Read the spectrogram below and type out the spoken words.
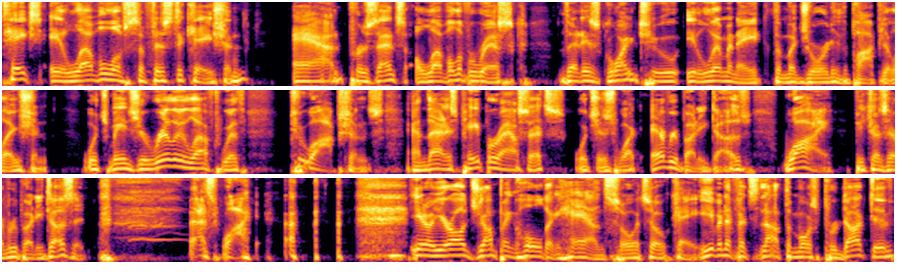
takes a level of sophistication and presents a level of risk that is going to eliminate the majority of the population, which means you're really left with two options. And that is paper assets, which is what everybody does. Why? Because everybody does it. That's why. you know, you're all jumping holding hands, so it's okay. Even if it's not the most productive,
